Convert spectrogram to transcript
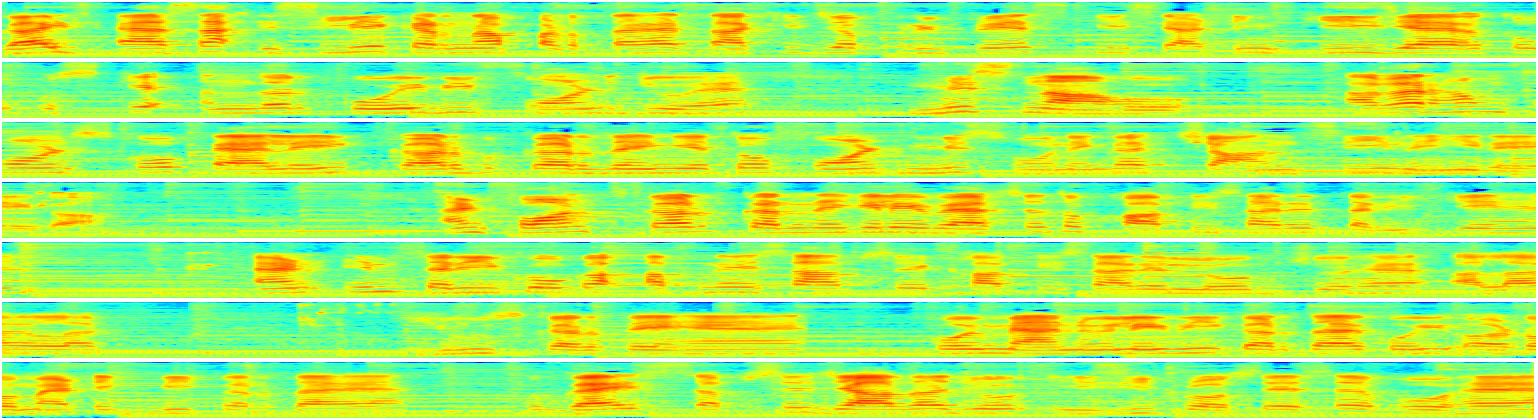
गाइज़ ऐसा इसलिए करना पड़ता है ताकि जब प्रिफ्रेस की सेटिंग की जाए तो उसके अंदर कोई भी फॉन्ट जो है मिस ना हो। अगर हम फॉन्ट्स को पहले ही कर्व कर देंगे तो फॉन्ट मिस होने का चांस ही नहीं रहेगा। एंड फॉन्ट्स कर्व करने के लिए वैसे तो काफ़ी सारे तरीके हैं। एंड इन तरीकों का अपने हिसाब से काफ़ी सारे लोग जो है अलग अलग यूज़ करते हैं। कोई मैनुअली भी करता है, कोई ऑटोमेटिक भी करता है। तो गाइज़ सबसे ज़्यादा जो इजी प्रोसेस है वो है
